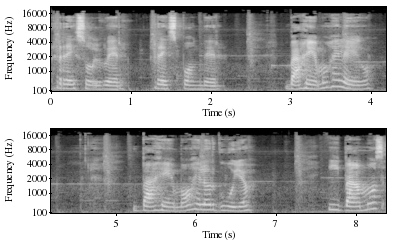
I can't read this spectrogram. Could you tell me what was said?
resolver, responder. Bajemos el ego, bajemos el orgullo y vamos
